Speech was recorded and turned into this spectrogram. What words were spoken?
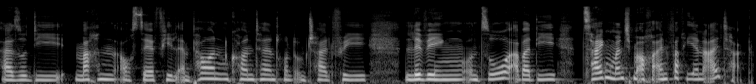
Also die machen auch sehr viel empowernden Content rund um Child-Free Living und so, aber die zeigen manchmal auch einfach ihren Alltag.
